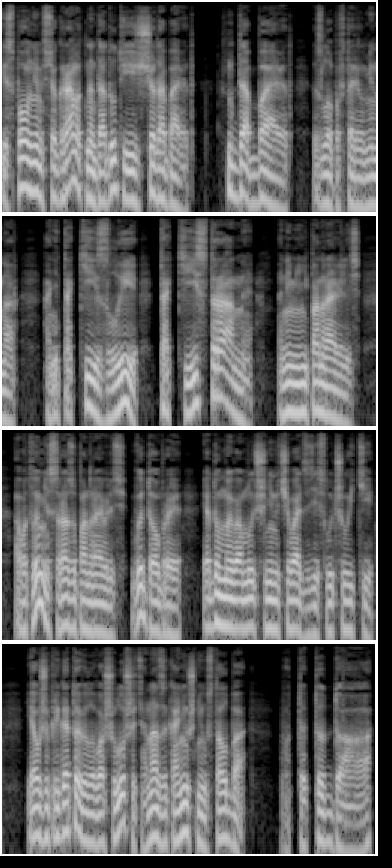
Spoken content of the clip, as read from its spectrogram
исполним все грамотно, дадут и еще добавят». «Добавят», — зло повторил Минар. «Они такие злые, такие странные. Они мне не понравились. А вот вы мне сразу понравились. Вы добрые. Я думаю, вам лучше не ночевать здесь, лучше уйти. Я уже приготовила вашу лошадь, она за конюшней у столба». «Вот это да!»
